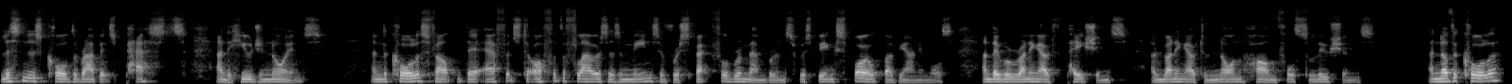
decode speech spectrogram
Listeners called the rabbits pests and a huge annoyance, and the callers felt that their efforts to offer the flowers as a means of respectful remembrance was being spoiled by the animals, and they were running out of patience and running out of non harmful solutions. Another caller,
